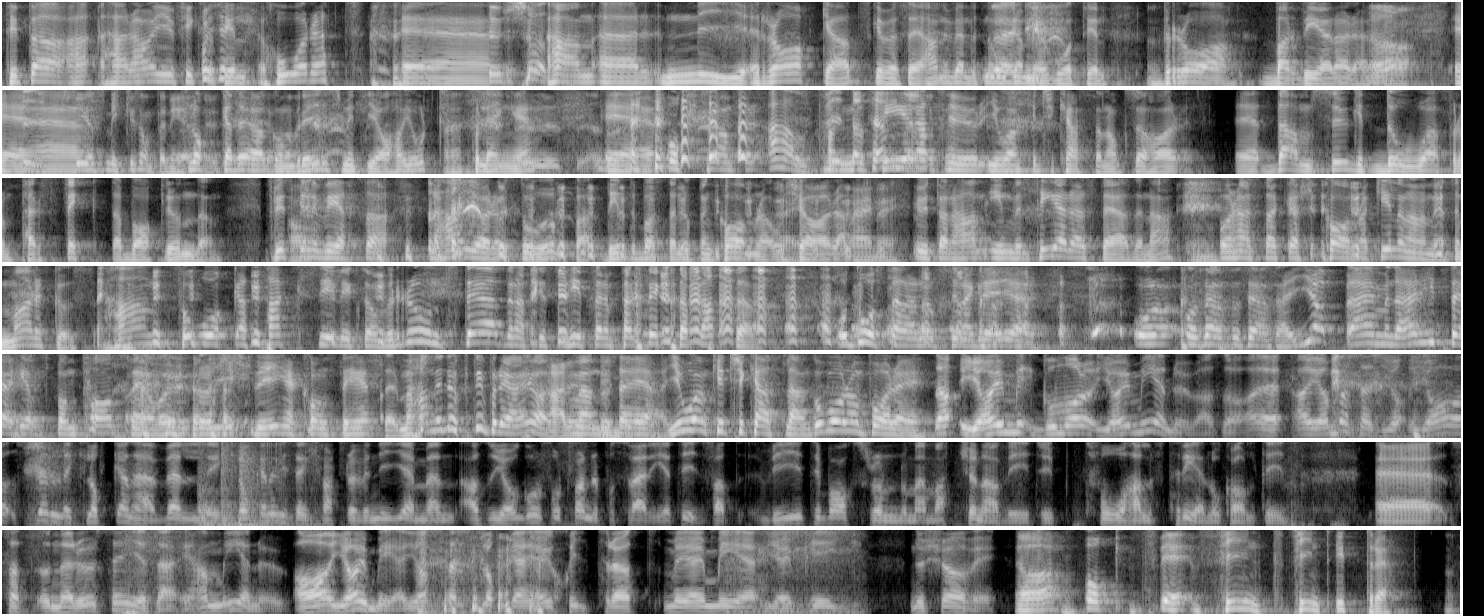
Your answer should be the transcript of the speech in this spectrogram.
Titta, här har han ju fixat till håret. Eh, han är nyrakad, ska vi säga. Han är väldigt noga med att gå till bra barberare. Ja. Det Eh, finns mycket sånt där nere. nu, Plockade så- ögonbryn som inte jag har gjort på länge. Eh, och framför allt har noterat hur Johan Kücükaslan också har eh, dammsugit Doa på den perfekta bakgrunden. För det ska ni veta, när han gör en ståuppa, det är inte bara att ställa upp en kamera och köra. Nej, nej. Utan han inventerar städerna. Och den här stackars kamerakillen han har med sig, Marcus, han får åka taxi liksom runt städerna tills de hittar den perfekta platsen. Och då ställer han upp sina grejer. Och, och sen så säger han så här, japp, nej men det här hittade jag helt spontant när jag var ute och gick, det är inga konstigheter. Men han är duktig på det han gör, får man ändå säga. Johan Kücükaslan, god morgon på dig. Ja, jag, är med, god morgon, jag är med nu alltså. Eh, jag, bara säga att jag, jag ställde klockan här väldigt, klockan är visserligen kvart över nio, men alltså jag går fortfarande på Sverige-tid för att vi är tillbaks från de här matcherna vid typ två, halv tre lokal tid. Eh, så att när du säger så här, är han med nu? Ja, jag är med. Jag har ställt klockan, jag är skittrött, men jag är med, jag är pigg. Nu kör vi. Ja, och eh, fint, fint yttre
